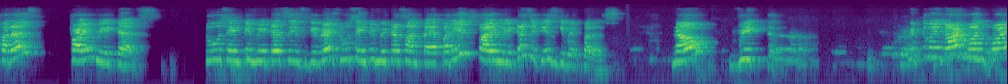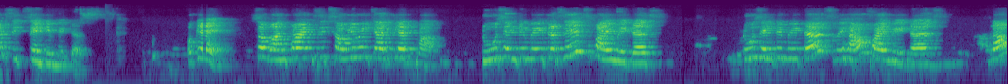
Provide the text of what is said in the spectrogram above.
for us 5 meters. 2 centimeters is given. 2 centimeters on paper is 5 meters. It is given for us. Now, width. Width we got 1.6 centimeters. Okay. So 1.6 how you will calculate ma? 2 centimeters 5 meters. 2 centimeters, we have 5 meters. Now,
